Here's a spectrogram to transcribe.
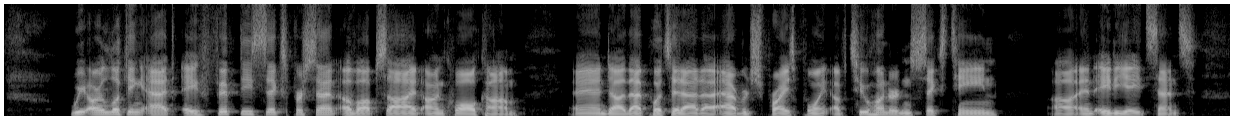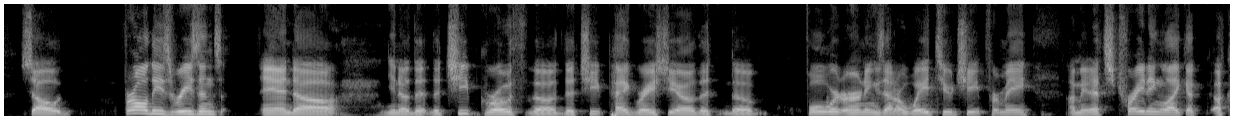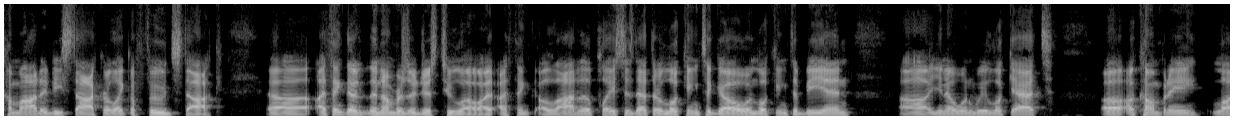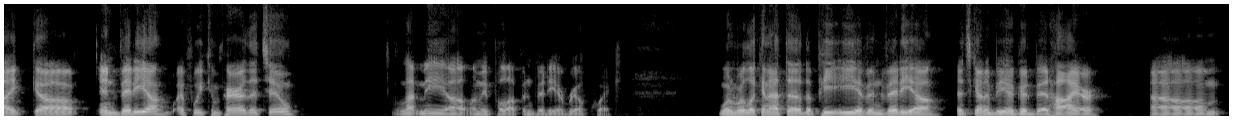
we are looking at a 56% of upside on Qualcomm. And uh, that puts it at an average price point of 216 uh, and 88 cents. So for all these reasons, and uh, you know the the cheap growth, the the cheap peg ratio, the the forward earnings that are way too cheap for me. I mean, it's trading like a, a commodity stock or like a food stock uh, I think the the numbers are just too low. I, I, think a lot of the places that they're looking to go and looking to be in, uh, you know, when we look at uh, a company like uh, Nvidia, if we compare the two, let me uh, let me pull up Nvidia real quick. When we're looking at the the PE of Nvidia, it's going to be a good bit higher. Um,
